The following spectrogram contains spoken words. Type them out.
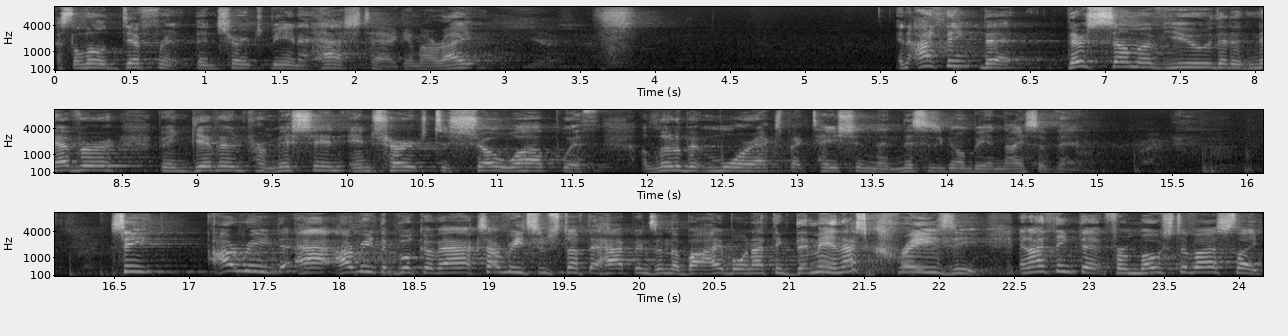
That's a little different than church being a hashtag, am I right? Yes. And I think that there's some of you that have never been given permission in church to show up with a little bit more expectation than this is going to be a nice event. See, I read, the, I read the book of Acts, I read some stuff that happens in the Bible, and I think that, man, that's crazy. And I think that for most of us, like,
